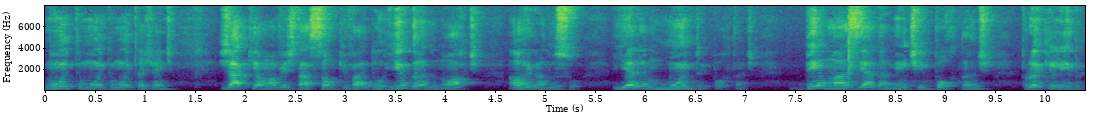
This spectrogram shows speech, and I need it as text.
muito, muito, muita gente, já que é uma vegetação que vai do Rio Grande do Norte ao Rio Grande do Sul. E ela é muito importante, demasiadamente importante para o equilíbrio.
